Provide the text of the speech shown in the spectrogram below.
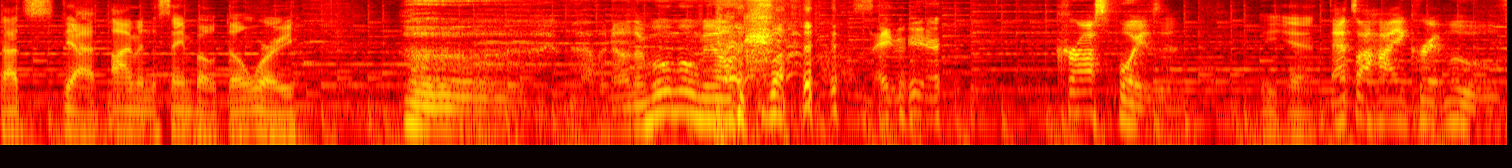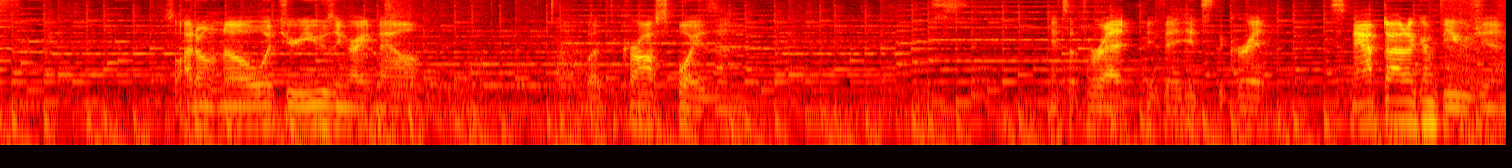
That's yeah. I'm in the same boat. Don't worry. Have another Moo Moo Milk. Same here. Cross Poison. Yeah. That's a high crit move. So I don't know what you're using right now. But the cross poison. It's, it's a threat if it hits the crit. Snapped out of confusion.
